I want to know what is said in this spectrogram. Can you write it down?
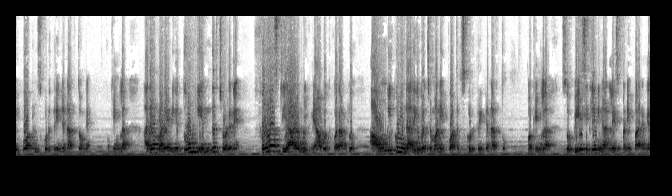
இம்பார்ட்டன்ஸ் கொடுக்குறீங்கன்னு அர்த்தங்க. ஓகேங்களா? அதே மாதிரி நீங்க தூங்கி எந்திரிச்ச உடனே ஃபர்ஸ்ட் யார் உங்களுக்கு ஞாபகத்துக்கு வராங்களோ அவங்களுக்கும் நீங்க அதிகபட்சமான இம்பார்ட்டன்ஸ் கொடுக்குறீங்கன்னு அர்த்தம். ஓகேங்களா? சோ பேசிக்கலி நீங்க அனலைஸ் பண்ணி பாருங்க.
